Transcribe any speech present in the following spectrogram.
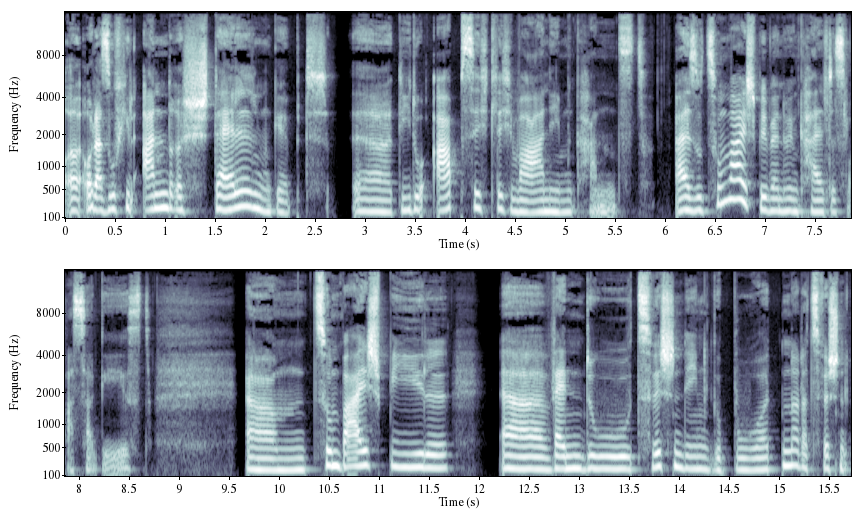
oder so viel andere Stellen gibt, äh, die du absichtlich wahrnehmen kannst. Also zum Beispiel, wenn du in kaltes Wasser gehst. Ähm, zum Beispiel, äh, wenn du zwischen den Geburten oder zwischen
